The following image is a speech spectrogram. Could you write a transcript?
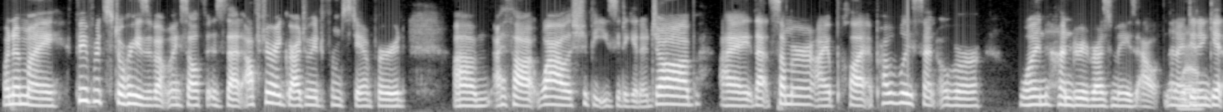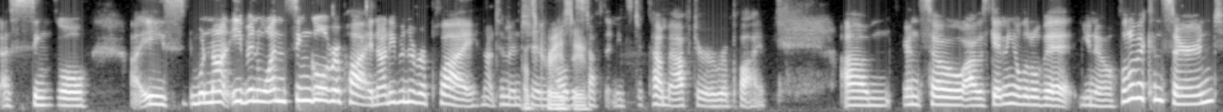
one of my favorite stories about myself is that after I graduated from Stanford, um, I thought, wow, it should be easy to get a job. I that summer I applied. I probably sent over 100 resumes out, and wow. I didn't get a single a not even one single reply, not even a reply, not to mention all the stuff that needs to come after a reply. Um, and so I was getting a little bit, you know, a little bit concerned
